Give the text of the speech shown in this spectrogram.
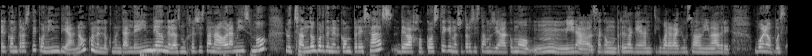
el contraste con India, ¿no? Con el documental de India, donde las mujeres están ahora mismo luchando por tener compresas de bajo coste, que nosotras estamos ya como, "Mm, mira, esa compresa que antigua era la que usaba mi madre. Bueno, pues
